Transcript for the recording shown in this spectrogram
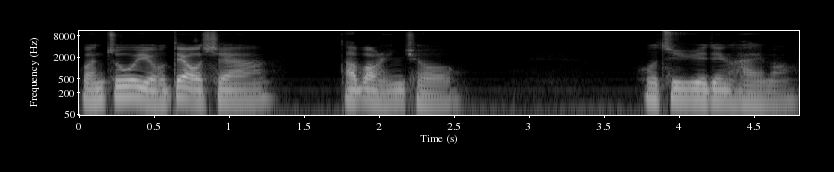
玩桌游、钓虾、打保龄球，或去夜店嗨吗？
